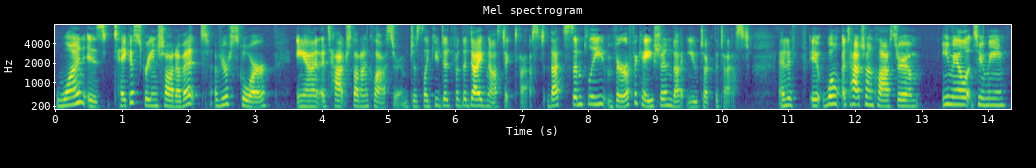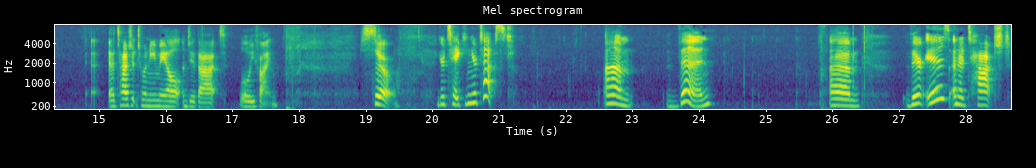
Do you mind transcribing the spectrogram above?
One is take a screenshot of it of your score and attach that on classroom just like you did for the diagnostic test. That's simply verification that you took the test. And if it won't attach on Classroom, email it to me, attach it to an email, and do that. We'll be fine. So, you're taking your test. Um, then, um, there is an attached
